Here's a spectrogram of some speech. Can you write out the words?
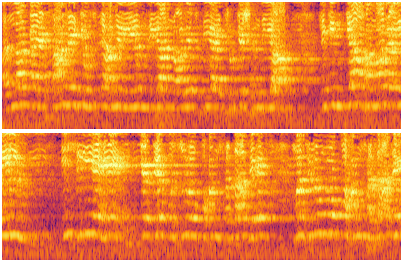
اللہ کا احسان ہے کہ اس نے ہمیں علم دیا نالج دیا ایجوکیشن دیا، لیکن کیا ہمارا علم اس لیے ہے کہ بے قصوروں کو ہم سزا دے، مظلوموں کو ہم سزا دے،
